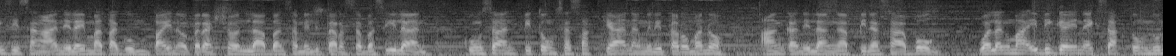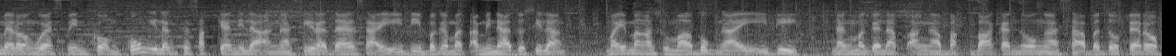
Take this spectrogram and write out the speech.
ISIS ang nila'y matagumpay na operasyon laban sa militar sa Basilan kung saan pitong sasakyan ng militar umano ang kanilang ah, pinasabog. Walang maibigay na eksaktong numero ang West kung ilang sasakyan nila ang nasira dahil sa IED bagamat aminado silang may mga sumabog na IED nang maganap ang ah, bakbakan noong ah, Sabado pero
